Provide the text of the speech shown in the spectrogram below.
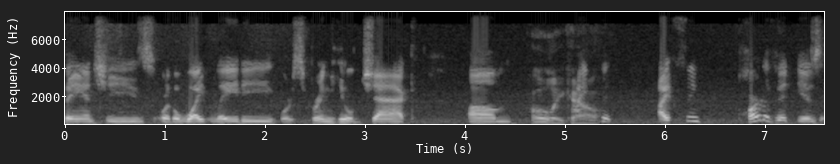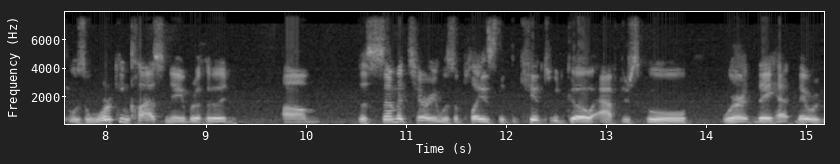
banshees or the White Lady or Spring Heeled Jack. Um, Holy cow! I think, I think, part of it is it was a working class neighborhood. Um, the cemetery was a place that the kids would go after school, where they had they were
